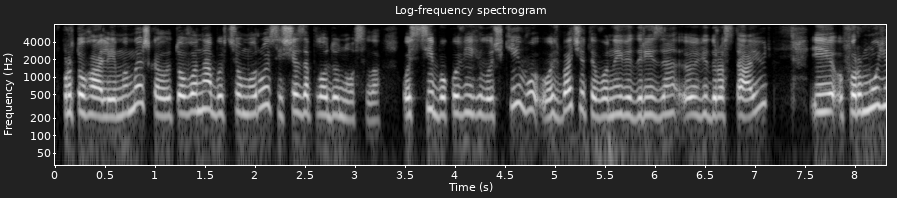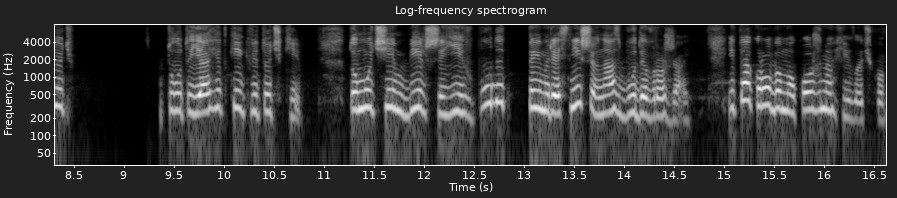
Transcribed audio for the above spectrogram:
в Португалії ми мешкали, то вона би в цьому році ще заплодоносила. Ось ці бокові гілочки, ось бачите, вони відріза, е, відростають і формують тут ягідки і квіточки. Тому чим більше їх буде, тим рясніше в нас буде врожай. І так робимо кожну гілочку.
